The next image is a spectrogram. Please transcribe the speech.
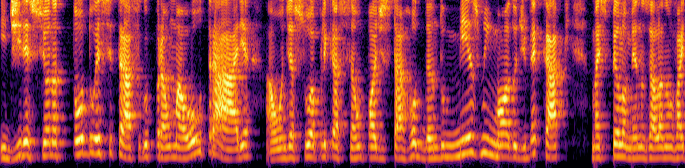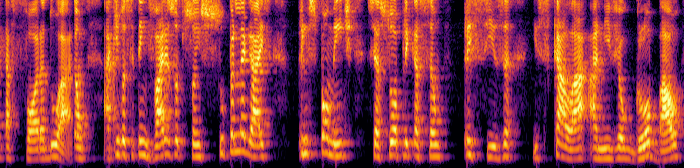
e direciona todo esse tráfego para uma outra área onde a sua aplicação pode estar rodando mesmo em modo de backup, mas pelo menos ela não vai estar fora do ar. Então, aqui você tem várias opções super legais principalmente se a sua aplicação precisa escalar a nível global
